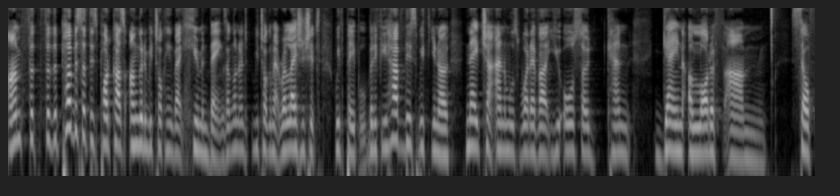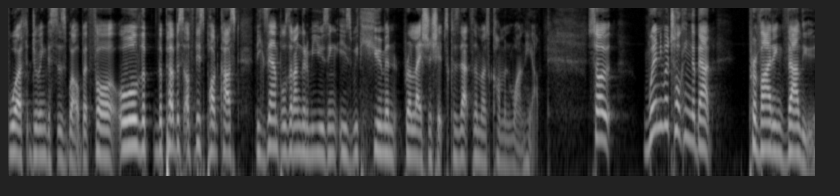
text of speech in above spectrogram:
I'm for, for the purpose of this podcast, I'm going to be talking about human beings. I'm going to be talking about relationships with people. But if you have this with, you know, nature, animals, whatever, you also can gain a lot of um, self worth doing this as well. But for all the, the purpose of this podcast, the examples that I'm going to be using is with human relationships because that's the most common one here. So when you were talking about providing value,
